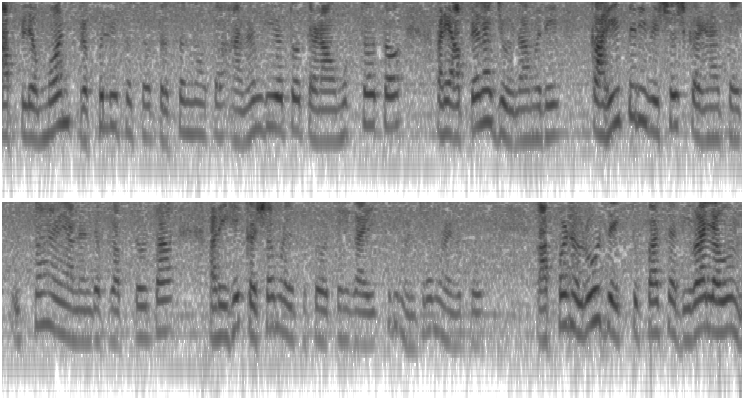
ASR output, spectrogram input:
आपलं मन प्रफुल्लित होतं प्रसन्न होतं आनंदी होतं तणावमुक्त होतं. आणि आपल्याला जीवनामध्ये काहीतरी विशेष करण्याचा एक उत्साह आणि आनंद प्राप्त होता. आणि हे कशामुळे होतं? होतं हे गायत्री मंत्रामुळे होतो. आपण रोज एक तुपाचा दिवा लावून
